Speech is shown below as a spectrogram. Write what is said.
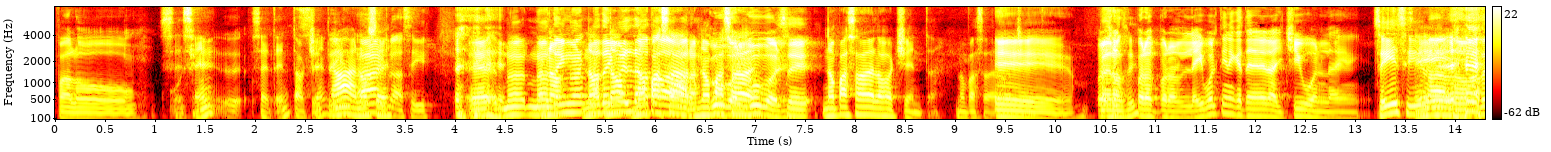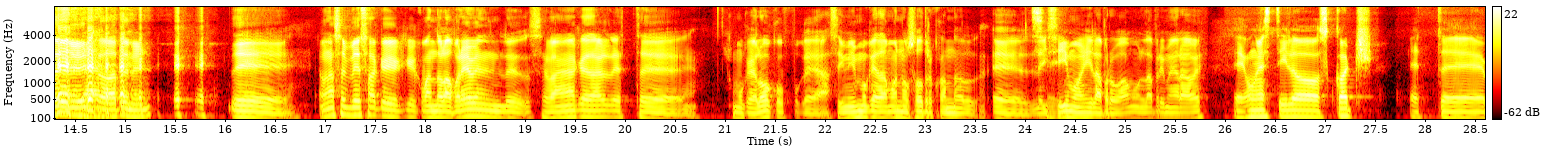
para los 60, 70, 80. 70, Ah, no sé. así. Eh, no, no No, tengo, no, no, tengo no, el no dato pasa- ahora. no Google, pasa- Google. Sí. No pasa de los 80. No pasa de los Eh, Pero, sí. pero, pero el label tiene que tener el archivo en la... Sí, sí, Sí. Lo, lo va a tener. lo va a tener. Eh, es una cerveza que, que cuando la prueben le- se van a quedar este, como que locos, porque así mismo quedamos nosotros cuando eh, le Sí. hicimos y la probamos la primera vez. 80. Es un estilo Scotch. Este,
